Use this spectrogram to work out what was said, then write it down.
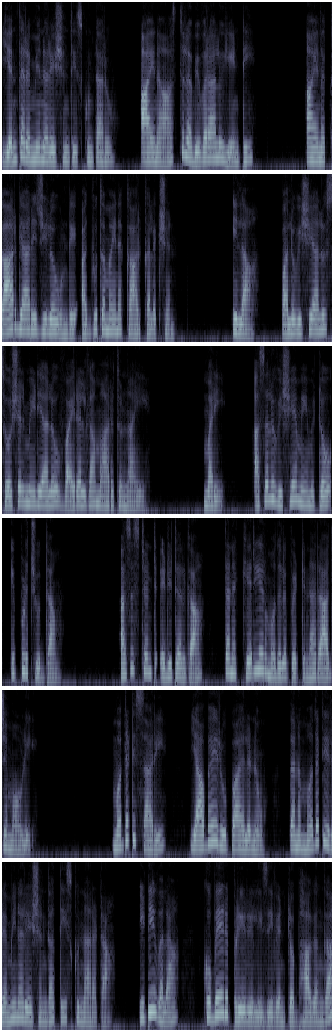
ఎంత రెమ్యునరేషన్ తీసుకుంటారు? ఆయన ఆస్తుల వివరాలు ఏంటి? ఆయన కార్ గ్యారేజీలో ఉండే అద్భుతమైన కార్ కలెక్షన్. ఇలా పలు విషయాలు సోషల్ మీడియాలో వైరల్గా మారుతున్నాయి. మరి అసలు విషయమేమిటో ఇప్పుడు చూద్దాం. అసిస్టెంట్ ఎడిటర్గా తన కెరియర్ మొదలుపెట్టిన రాజమౌళి. మొదటిసారి యాభై రూపాయలను తన మొదటి రెమ్యునరేషన్గా తీసుకున్నారట. ఇటీవల కుబేర్ ప్రీ రిలీజ్ ఈవెంట్లో భాగంగా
